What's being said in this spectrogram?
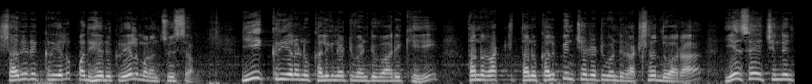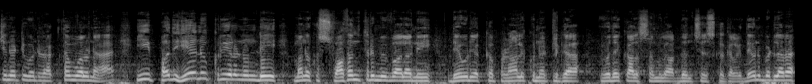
శారీరక క్రియలు పదిహేను క్రియలు మనం చూసాం. ఈ క్రియలను కలిగినటువంటి వారికి తన రక్ష తను కల్పించేటటువంటి రక్షణ ద్వారా ఏసై చిందించినటువంటి రక్తం వలన ఈ పదిహేను క్రియల నుండి మనకు స్వాతంత్రం ఇవ్వాలని దేవుడి యొక్క ప్రణాళిక ఉన్నట్లుగా ఈ సమయంలో అర్థం చేసుకోగలరు దేవుని బిడ్డారా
